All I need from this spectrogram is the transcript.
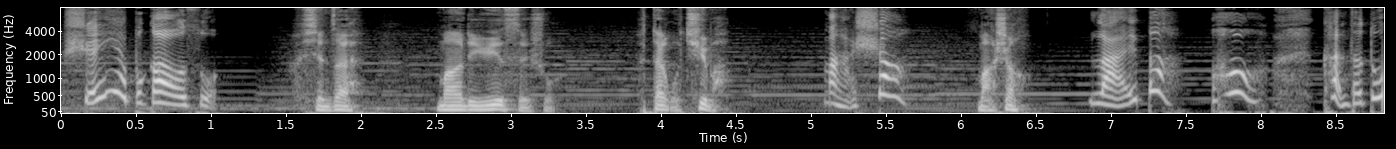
谁也不告诉？”现在，玛丽·约斯说：“带我去吧。”马上，马上，来吧！哦，看他多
